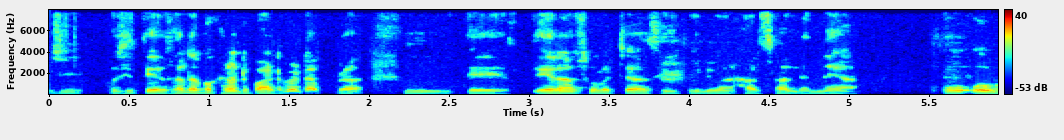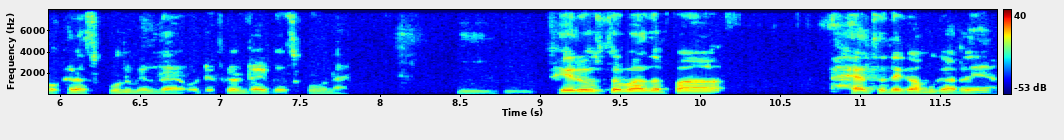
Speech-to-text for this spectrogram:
ਜੀ ਅਸੀਂ ਤੇਰਾ ਸਾਡਾ ਵੱਖਰਾ ਡਿਪਾਰਟਮੈਂਟ ਹੈ ਪੂਰਾ ਤੇ 1300 ਬੱਚਾ ਅਸੀਂ ਤਕਰੀਬਨ ਹਰ ਸਾਲ ਲੈਂਦੇ ਆ। ਉਹ ਉਹ ਵੱਖਰਾ ਸਕੂਲ ਮਿਲਦਾ ਹੈ ਉਹ ਡਿਫਰੈਂਟ ਟਾਈਪ ਦਾ ਸਕੂਲ ਹੈ। ਫਿਰ ਉਸ ਤੋਂ ਬਾਅਦ ਆਪਾਂ ਹੈਲਥ ਦੇ ਕੰਮ ਕਰ ਰਹੇ ਹਾਂ।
